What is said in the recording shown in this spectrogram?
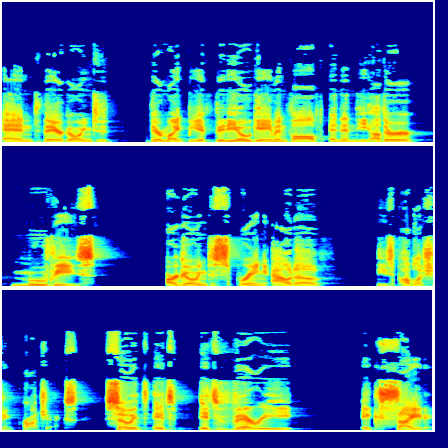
and they are going to. There might be a video game involved, and then the other movies are going to spring out of these publishing projects. So it's it's it's very exciting.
